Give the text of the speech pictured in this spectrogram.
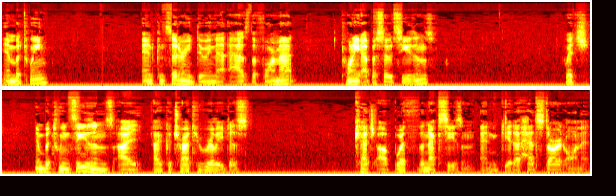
in between. And considering doing that as the format 20 episode seasons. Which in between seasons I I could try to really just catch up with the next season and get a head start on it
